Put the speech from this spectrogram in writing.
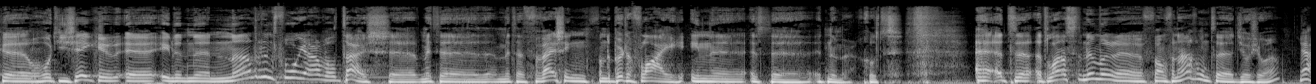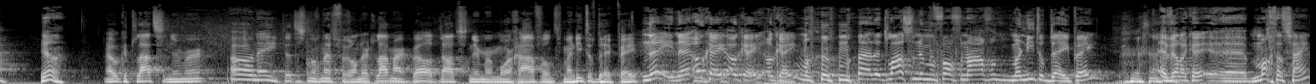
Eh, hoort hij zeker eh, in een eh, naderend voorjaar wel thuis. met, de, met de verwijzing van de butterfly in het, het nummer. Goed. Het, het laatste nummer van vanavond, Joshua. Ja, Ja. ook het laatste nummer. Oh nee, dat is nog net veranderd. Laat maar wel het laatste nummer morgenavond, maar niet op DP. Nee, nee, oké, oké, oké. Maar het laatste nummer van vanavond, maar niet op de EP. en welke mag dat zijn?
